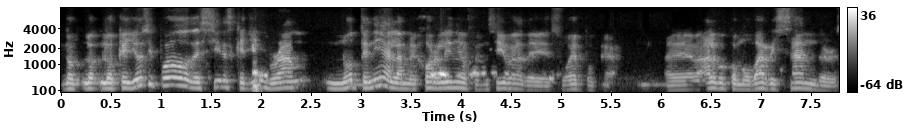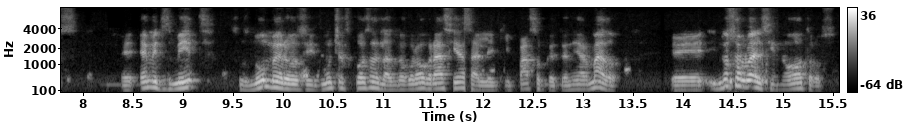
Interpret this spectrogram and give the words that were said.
Lo, que yo sí puedo decir es que Jim Brown no tenía la mejor línea ofensiva de su época. Eh, algo como Barry Sanders. Eh, Emmett Smith, sus números y muchas cosas las logró gracias al equipazo que tenía armado. Eh, y no solo él, sino otros.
